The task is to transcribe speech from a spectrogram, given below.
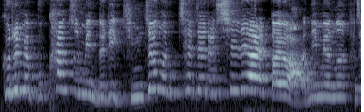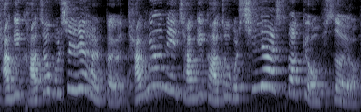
그러면 북한 주민들이 김정은 체제를 신뢰할까요? 아니면은 자기 가족을 신뢰할까요? 당연히 자기 가족을 신뢰할 수밖에 없어요.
